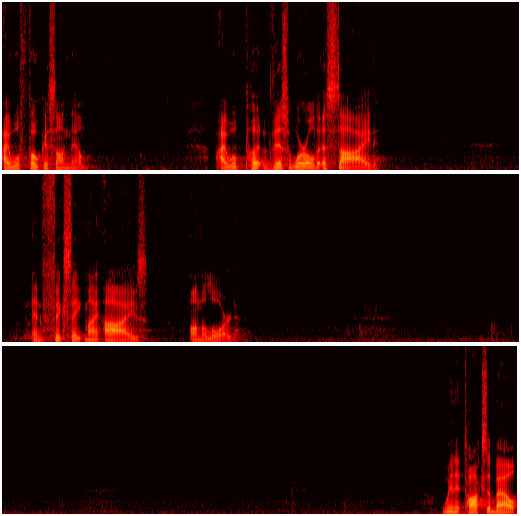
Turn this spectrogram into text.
I will focus on them. I will put this world aside and fixate my eyes on the Lord. When it talks about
